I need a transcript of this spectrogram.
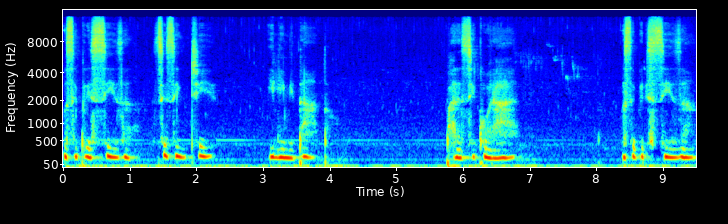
você precisa se sentir ilimitado para se curar você precisa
